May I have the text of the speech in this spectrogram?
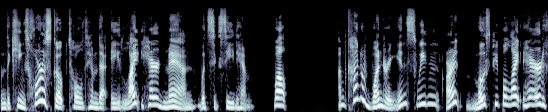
the king's horoscope told him that a light haired man would succeed him. Well, I'm kind of wondering in Sweden, aren't most people light haired?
